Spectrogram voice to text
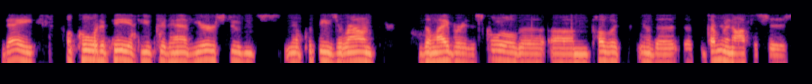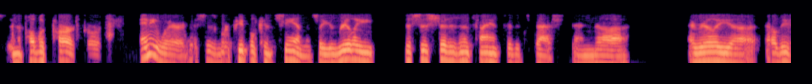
today. How cool would it be if you could have your students, you know, put these around the library, the school, the um, public, you know, the, the government offices, in the public park, or anywhere. This is where people can see them, and so you really this is citizen science at its best. And uh, I really, uh, these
